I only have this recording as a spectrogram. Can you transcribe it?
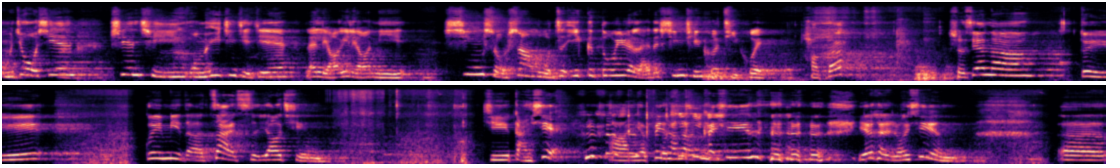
我们就先先请我们玉静姐姐来聊一聊你新手上路这一个多月来的心情和体会。好的，首先呢，对于闺蜜的再次邀请，给予感谢 啊，也非常的开心，也很荣幸。呃，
